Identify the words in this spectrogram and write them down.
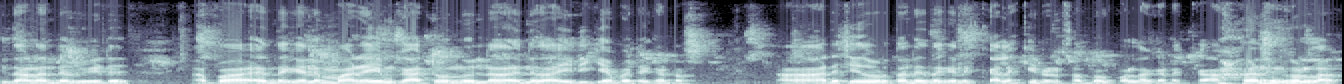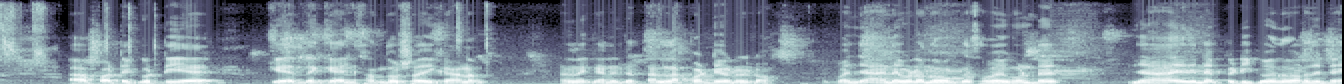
ഇതാണ് എന്റെ വീട്. അപ്പോൾ എന്തെങ്കിലും മഴയും കാറ്റും ഒന്നും ഇല്ലാതെ ഇതാ ഇരിക്കാൻ പറ്റും കേട്ടോ. ആര് ചെയ്തു കൊടുത്താലും എന്തെങ്കിലും കലക്കിയിട്ടുണ്ട്. സംഭവം കൊള്ളാം കേട്ടോ. കാണാനും കൊള്ളാം. ആ പട്ടിക്കുട്ടിയെ ക്ക് എന്തൊക്കെയായാലും സന്തോഷമായി കാണും. അതിനൊക്കെ എന്റെ തള്ളപ്പട്ടിയുണ്ട് കേട്ടോ അപ്പോൾ ഞാനിവിടെ നോക്കുന്ന സമയം കൊണ്ട് ഞാൻ ഇതിനെ പിടിക്കുമെന്ന് പറഞ്ഞിട്ടേ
